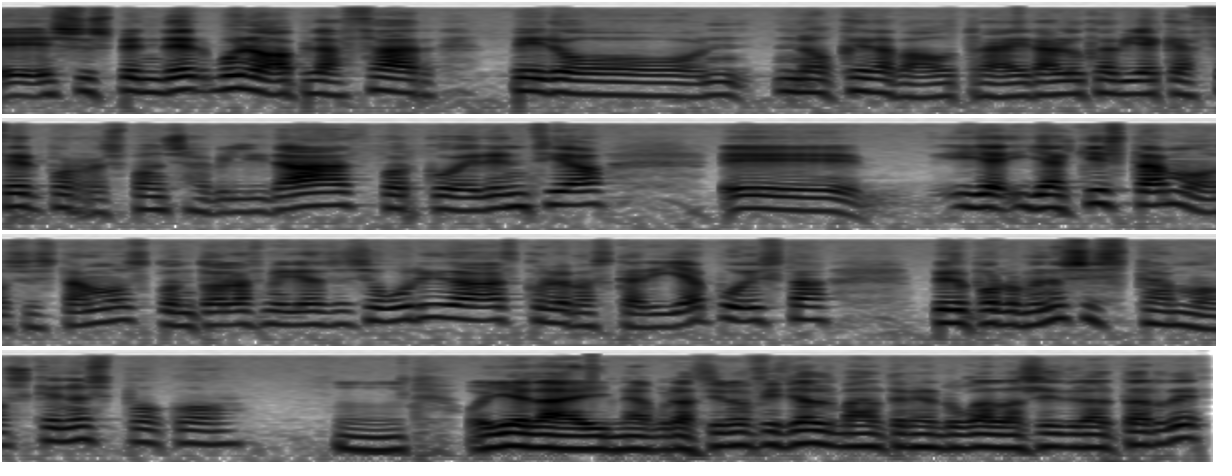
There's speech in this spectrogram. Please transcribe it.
eh, suspender, bueno, aplazar, pero no quedaba otra. Era lo que había que hacer por responsabilidad, por coherencia. eh, y, y aquí estamos, estamos con todas las medidas de seguridad, con la mascarilla puesta, pero por lo menos estamos, que no es poco. Mm. Oye, la inauguración oficial va a tener lugar a las 6 de la tarde.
